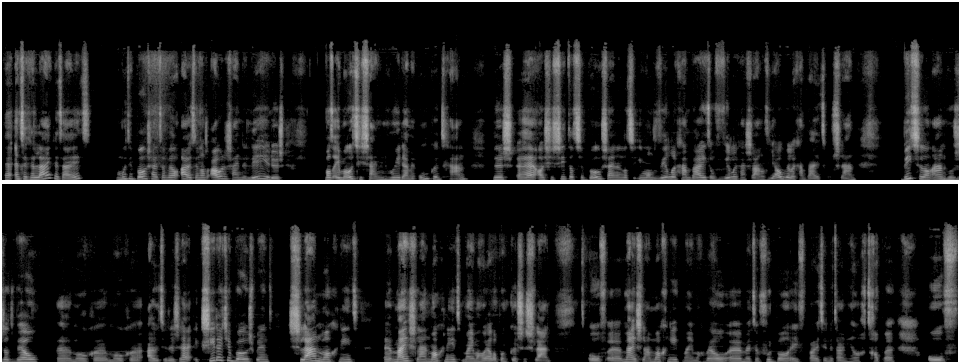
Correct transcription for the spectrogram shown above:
en tegelijkertijd moet die boosheid er wel uit. En als ouder zijnde leer je dus wat emoties zijn en hoe je daarmee om kunt gaan. Dus hè, als je ziet dat ze boos zijn en dat ze iemand willen gaan bijten of willen gaan slaan of jou willen gaan bijten of slaan, bied ze dan aan hoe ze dat wel uh, mogen, mogen uiten. Dus hè, ik zie dat je boos bent, slaan mag niet, uh, mijn slaan mag niet, maar je mag wel op een kussen slaan. Of uh, mijn slaan mag niet, maar je mag wel met een voetbal even buiten in de tuin heel hard trappen. Of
